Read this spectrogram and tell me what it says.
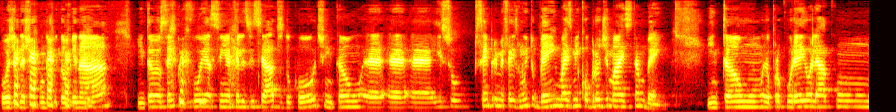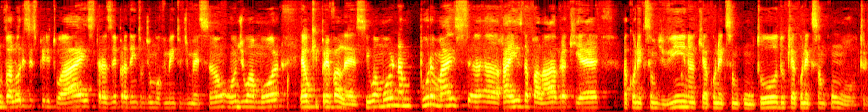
Hoje eu deixo o mundo me dominar. Então eu sempre fui assim aqueles viciados do coach. Então é, é, é, isso sempre me fez muito bem, mas me cobrou demais também. Então, eu procurei olhar com valores espirituais, trazer para dentro de um movimento de imersão, onde o amor é o que prevalece. E o amor na pura mais uh, raiz da palavra, que é a conexão divina, que é a conexão com o todo, que é a conexão com o outro.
